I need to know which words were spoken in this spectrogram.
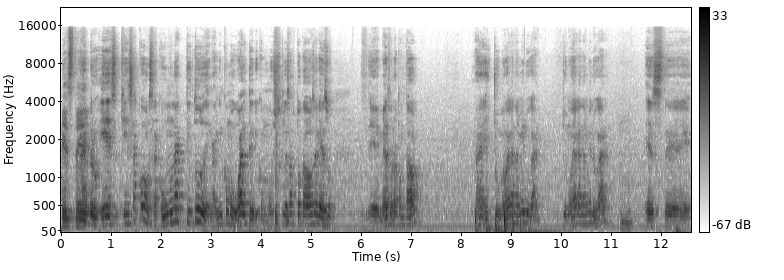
Este, Ay, pero es, ¿qué sacó? Sacó una actitud en alguien como Walter y como muchos que les ha tocado hacer eso. Eh, me lo ha contado. Yo me voy a ganar mi lugar. Yo me voy a ganar mi lugar. Este.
